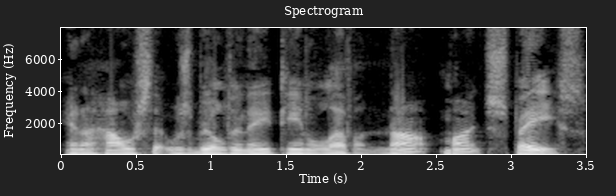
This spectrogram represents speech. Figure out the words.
in a house that was built in 1811. Not much space.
